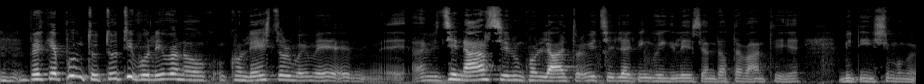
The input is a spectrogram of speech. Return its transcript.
Mm-hmm. Perché appunto tutti volevano con l'estero eh, avvicinarsi l'un con l'altro, invece la lingua inglese è andata avanti eh, benissimo,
